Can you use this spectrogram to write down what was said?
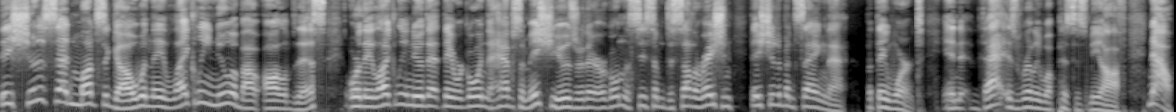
They should have said months ago when they likely knew about all of this, or they likely knew that they were going to have some issues or they were going to see some deceleration. They should have been saying that, but they weren't. And that is really what pisses me off. Now,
